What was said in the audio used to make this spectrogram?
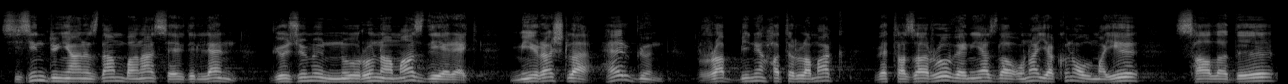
sizin dünyanızdan bana sevdirilen gözümün nuru namaz diyerek Miraç'la her gün Rabbini hatırlamak ve tazarru ve niyazla ona yakın olmayı sağladığı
